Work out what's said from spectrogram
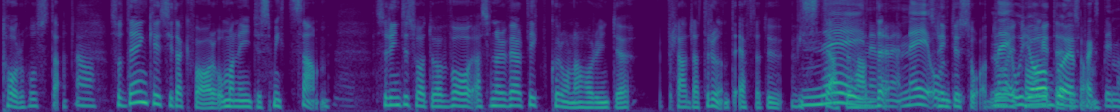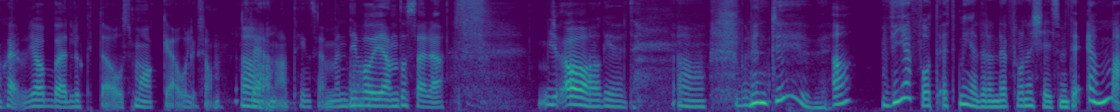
torrhosta. Ja. Så den kan ju sitta kvar och man är inte smittsam. Mm. Så det är inte så att du har varit, alltså när du väl fick corona har du inte fladdrat runt efter att du visste nej, att du hade nej, nej, nej. Så det är inte så. Du nej, och jag började liksom. faktiskt bli mig själv. Jag började lukta och smaka och liksom ja. träna allting så här. Men det ja. var ju ändå så här... Ja, oh, gud. Ja. Men du, ja? Vi har fått ett meddelande från en tjej som heter Emma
